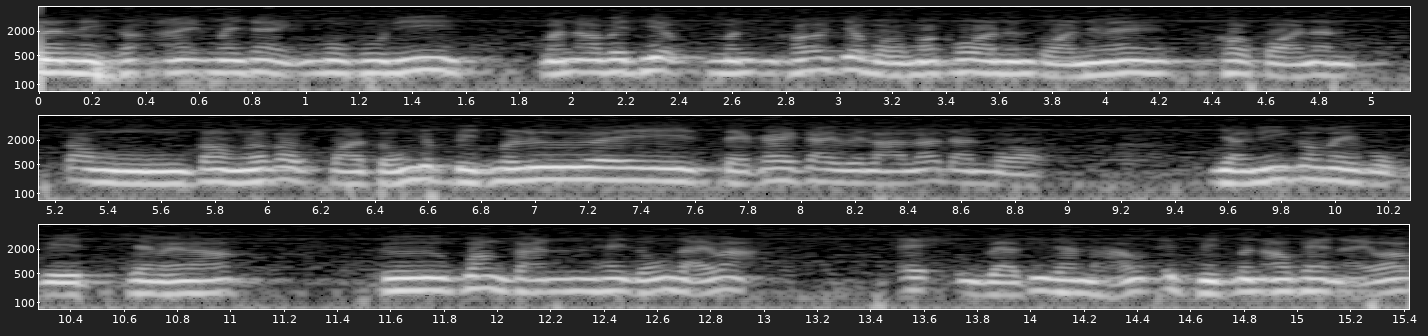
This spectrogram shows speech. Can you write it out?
นั่นนี่เขาไอ้ไม่ใช่เมื่อคูนี้ มันเอาไปเทียบมันเขาจะบอกมาข้อหนึ่งก่อนใช่ไหมข้อก่อนนั้นต้องต้องแล้วก็ประสงค์จะปิดมาเรื่อยแต่ใกล้ๆเวลาแล้วดันบอก อย่างนี้ก็ไม่ปกปิดใช่ไหมครับ คือป้องกันให้สงสัยว่าเอ๊ะแบบที่ท่านถามไอ้ปิดมันเอาแค่ไหนวะ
